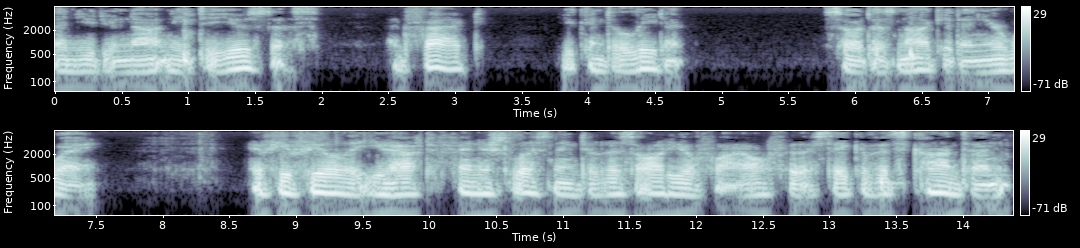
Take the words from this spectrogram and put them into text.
then you do not need to use this. In fact, you can delete it, so it does not get in your way. If you feel that you have to finish listening to this audio file for the sake of its content,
